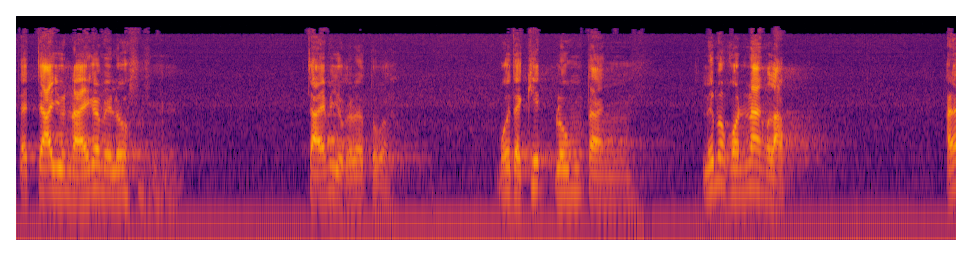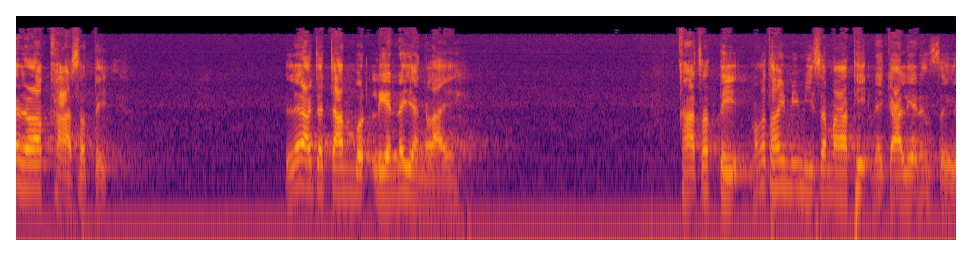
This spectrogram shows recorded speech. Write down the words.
แต่ใจอยู่ไหนก็ไม่รู้ ใจไม่อยู่กับเนื้อตัวมัวแต่คิดปรุงแต่ง หรือบางคนนั่งหลับ อันนั้นเราขาดสติ แล้วเราจะจำบทเรียนได้อย่างไร ขาดสติมันก็ทำให้ไม่มีสมาธิในการเรียนหนังสือ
